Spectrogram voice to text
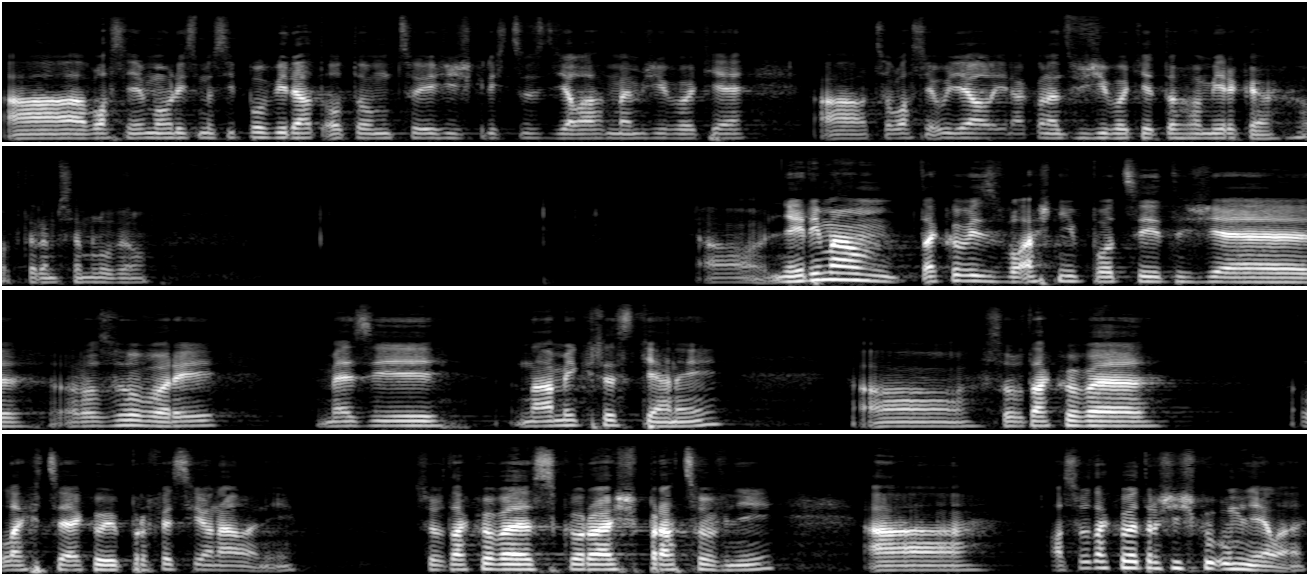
a vlastně mohli jsme si povídat o tom, co Ježíš Kristus dělá v mém životě a co vlastně udělal i nakonec v životě toho Mirka, o kterém jsem mluvil. Někdy mám takový zvláštní pocit, že rozhovory mezi námi křesťany jsou takové lehce jakoby profesionální. Jsou takové skoro až pracovní a, a jsou takové trošičku umělé.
